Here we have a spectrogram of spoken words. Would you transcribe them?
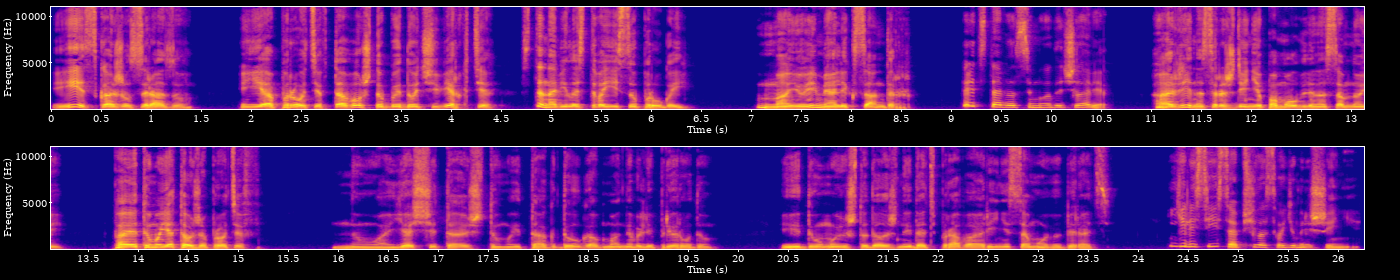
«И скажу сразу, я против того, чтобы дочь Верхте становилась твоей супругой». «Мое имя Александр», – представился молодой человек. «Арина с рождения помолвлена со мной, поэтому я тоже против». «Ну, а я считаю, что мы и так долго обманывали природу. И думаю, что должны дать право Арине самой выбирать». Елисей сообщил о своем решении.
